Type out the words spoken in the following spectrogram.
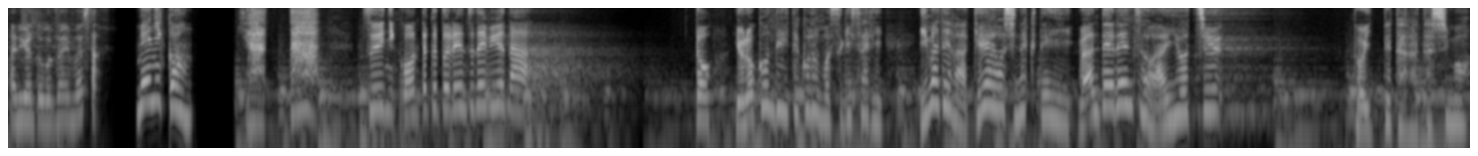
ありがとうございました。メニコン。やった。ついにコンタクトレンズデビューだ。と喜んでいた頃も過ぎ去り今ではケアをしなくていいワンデーレンズを愛用中。と言ってた私も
